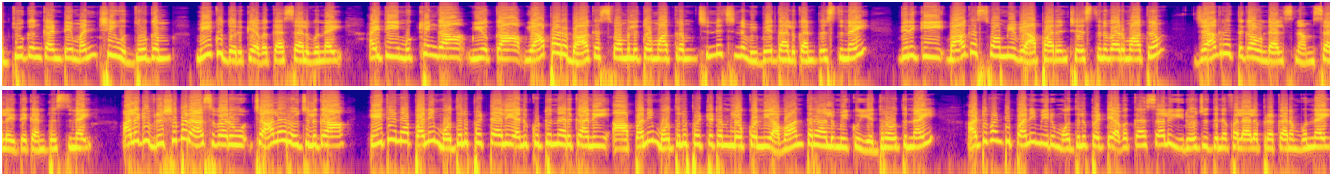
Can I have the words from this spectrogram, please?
ఉద్యోగం కంటే మంచి ఉద్యోగం మీకు దొరికే అవకాశాలు ఉన్నాయి. అయితే ముఖ్యంగా మీ యొక్క వ్యాపార భాగస్వాములతో మాత్రం చిన్న చిన్న విభేదాలు కనిపిస్తున్నాయి. దీనికి భాగస్వామ్య వ్యాపారం చేస్తున్న వారు మాత్రం జాగ్రత్తగా ఉండాల్సిన అంశాలైతే కనిపిస్తున్నాయి. అలాగే వృషభ రాశి వారు చాలా రోజులుగా ఏదైనా పని మొదలు పెట్టాలి అనుకుంటున్నారు కానీ ఆ పని మొదలు పెట్టడంలో కొన్ని అవాంతరాలు మీకు ఎదురవుతున్నాయి. అటువంటి పని మీరు మొదలు పెట్టే అవకాశాలు ఈ రోజు దినఫలాల ప్రకారం ఉన్నాయి.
